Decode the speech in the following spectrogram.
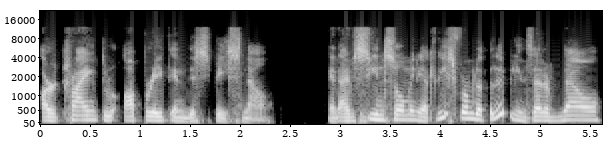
are trying to operate in this space now. And I've seen so many, at least from the Philippines, that have now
